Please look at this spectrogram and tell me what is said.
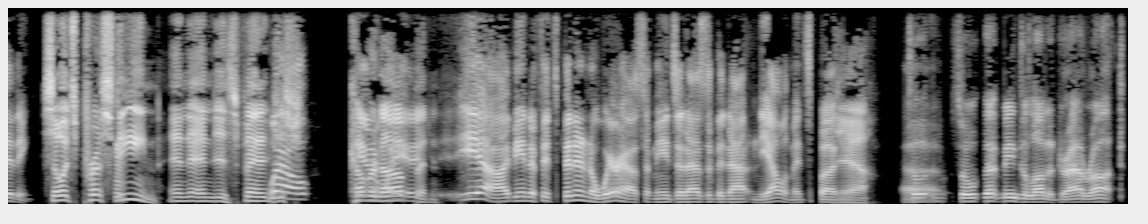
sitting. So it's pristine and, and it's been Well, just covered in a up and yeah, I mean, if it's been in a warehouse, it means it hasn't been out in the elements. But yeah, So, uh, so that means a lot of dry rot.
